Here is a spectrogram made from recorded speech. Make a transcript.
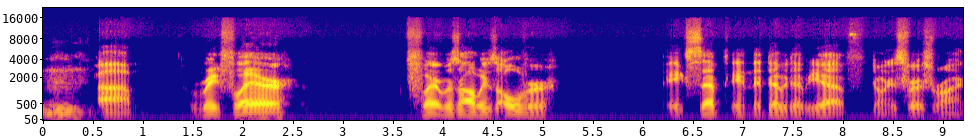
Mhm. Um, Ric Flair, Flair was always over, except in the WWF during his first run.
